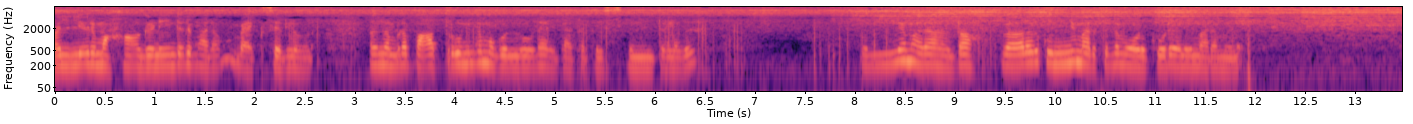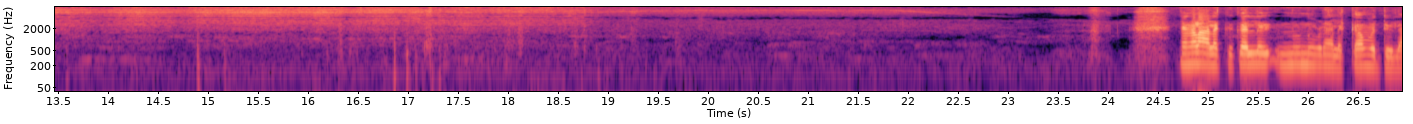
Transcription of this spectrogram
വലിയൊരു മഹാഗണീന്റെ ഒരു മരം ബാക്ക് സൈഡിൽ വീണു. അത് നമ്മുടെ ബാത്റൂമിന്റെ മുകളിലൂടെ ആയിട്ടാട്ടോ കൈസ് വീണിട്ടുള്ളത് വലിയ മരമാണ് കേട്ടോ. വേറൊരു കുഞ്ഞു മരത്തിന്റെ മുകളിൽ കൂടെയാണ് ഈ മരം വീണ്. ഞങ്ങൾ അലക്കക്കല്ല് ഇന്നൊന്നും ഇവിടെ അലക്കാൻ പറ്റൂല.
